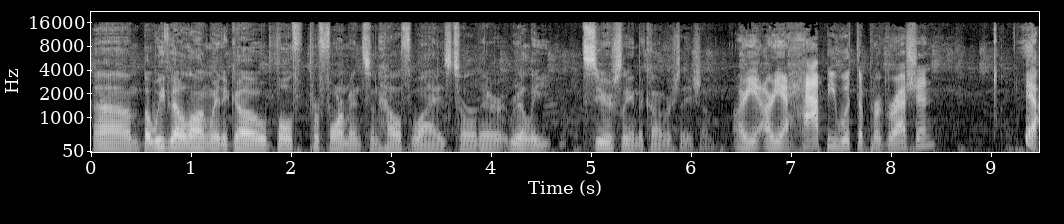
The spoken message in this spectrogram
um, but we've got a long way to go, both performance and health wise, till they're really seriously in the conversation. Are you are you happy with the progression? Yeah,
